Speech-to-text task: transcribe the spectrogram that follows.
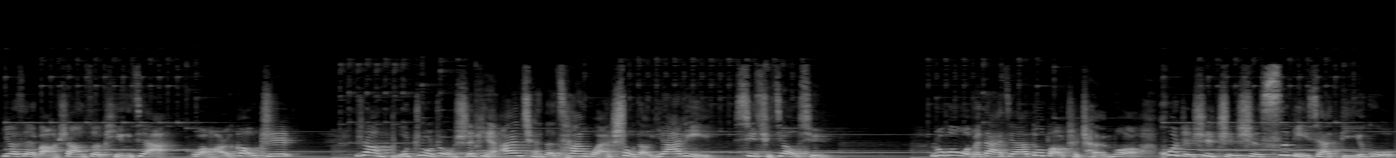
要在网上做评价，广而告之，让不注重食品安全的餐馆受到压力，吸取教训。如果我们大家都保持沉默，或者是只是私底下嘀咕，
